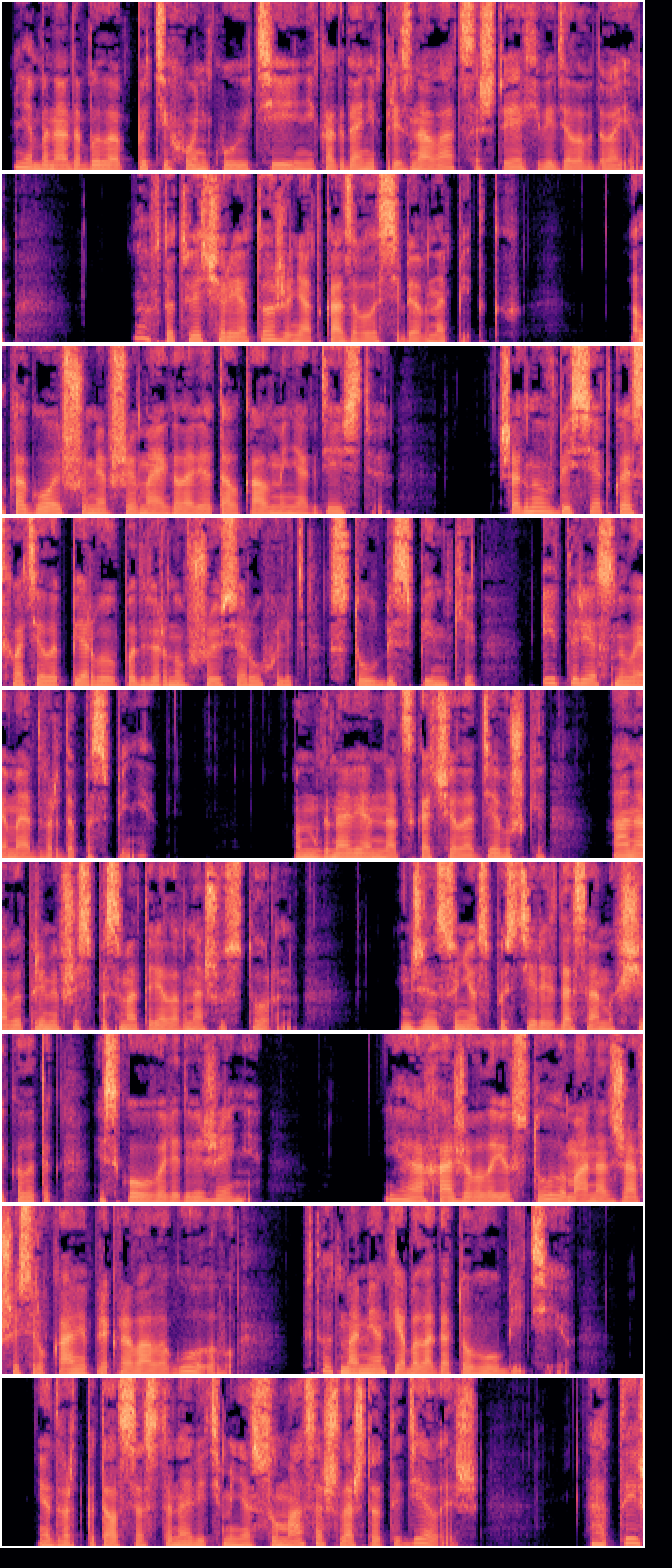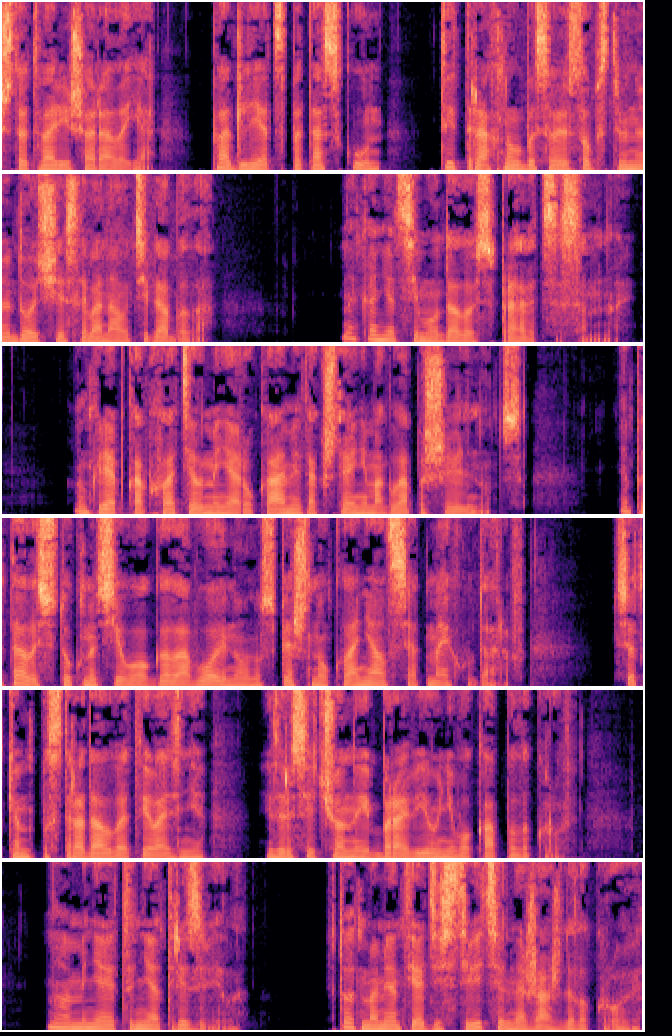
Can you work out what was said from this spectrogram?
Мне бы надо было потихоньку уйти и никогда не признаваться, что я их видела вдвоем. Но в тот вечер я тоже не отказывала себе в напитках. Алкоголь, шумевший в моей голове, толкал меня к действию. Шагнув в беседку, я схватила первую подвернувшуюся рухлядь, стул без спинки, и треснула им Эдварда по спине. Он мгновенно отскочил от девушки, а она, выпрямившись, посмотрела в нашу сторону. Джинсы у нее спустились до самых щиколоток и сковывали движение. Я охаживала ее стулом, а она, сжавшись руками, прикрывала голову. В тот момент я была готова убить ее. Эдвард пытался остановить меня. «С ума сошла, что ты делаешь?» «А ты что творишь?» — орала я. «Подлец, потаскун! Ты трахнул бы свою собственную дочь, если бы она у тебя была!» Наконец ему удалось справиться со мной. Он крепко обхватил меня руками, так что я не могла пошевельнуться. Я пыталась стукнуть его головой, но он успешно уклонялся от моих ударов. Все-таки он пострадал в этой возне, из рассеченной брови у него капала кровь. Но меня это не отрезвило. В тот момент я действительно жаждала крови.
